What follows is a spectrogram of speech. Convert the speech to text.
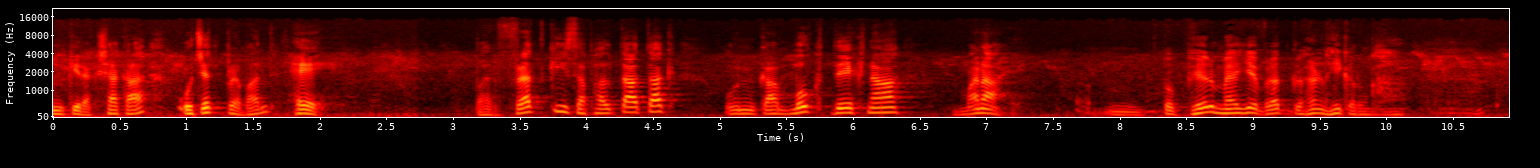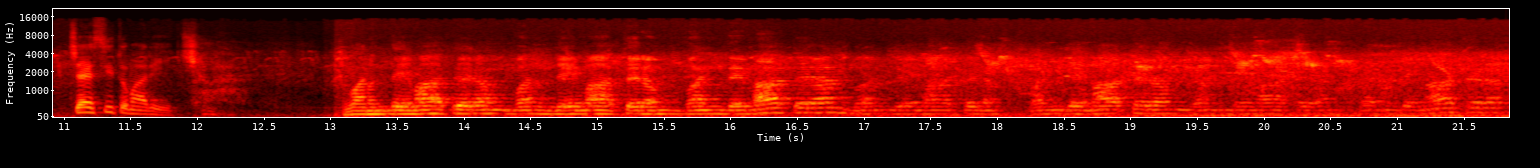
उनकी रक्षा का उचित प्रबंध है। पर व्रत की सफलता तक उनका मुख देखना मना है। तो फिर मैं ये व्रत ग्रहण नहीं करूँगा। जैसी तुम्हारी इच्छा। वंदे मातरं वंदे मातरं वंदे मातरं वंदे मातरं वंदे मातरं वंदे मातरं वंदे मातरं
